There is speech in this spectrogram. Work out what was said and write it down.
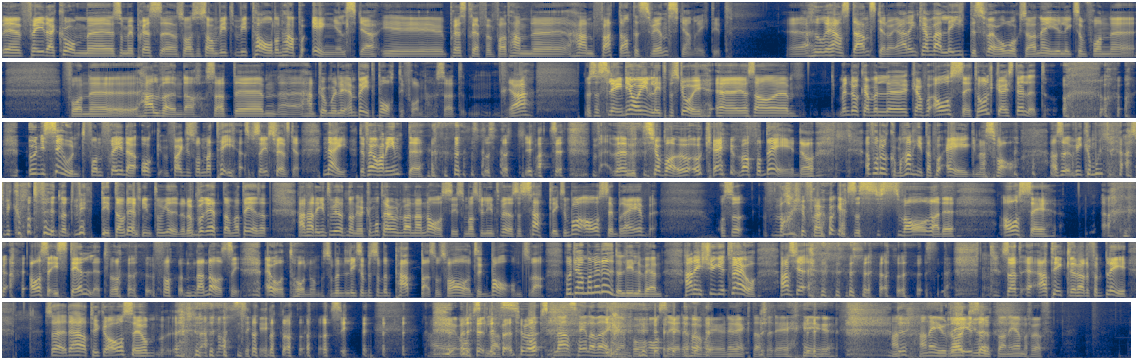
Eh, Frida kom eh, som är pressansvarig så sa hon vi, vi tar den här på engelska i pressträffen för att han, han fattar inte svenskan riktigt. Hur är hans danska då? Ja den kan vara lite svår också. Han är ju liksom från från halvön där. Så att han kommer en bit bort ifrån. Så att ja. Men så slängde jag in lite på skoj. Jag sa men då kan väl eh, kanske AC tolka istället. Unisont från Frida och faktiskt från Mattias på Sydsvenskan. Nej, det får han inte. så jag bara, okej, okay, varför det då? Ja, för då kommer han hitta på egna svar. Alltså vi kommer inte, alltså, vi kommer inte få ut något vettigt av den intervjun. Och då berättar Mattias att han hade intervjuat någon, jag kommer inte ihåg om det var Nanasi som han skulle intervjua, så satt liksom bara AC bredvid. Och så varje fråga så svarade AC AC istället för, för Nanasi åt honom. Som en, liksom, som en pappa som svarar åt sitt barn sådär. Hur gammal är du då lille vän? Han är 22! Han ska... så att artikeln hade fått bli så det här tycker AC om... Nanasi. Obsklass. Obsklass hela vägen på AC, det hör man ju direkt. Alltså, det är ju, han, han är ju rökrutan i MFF.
